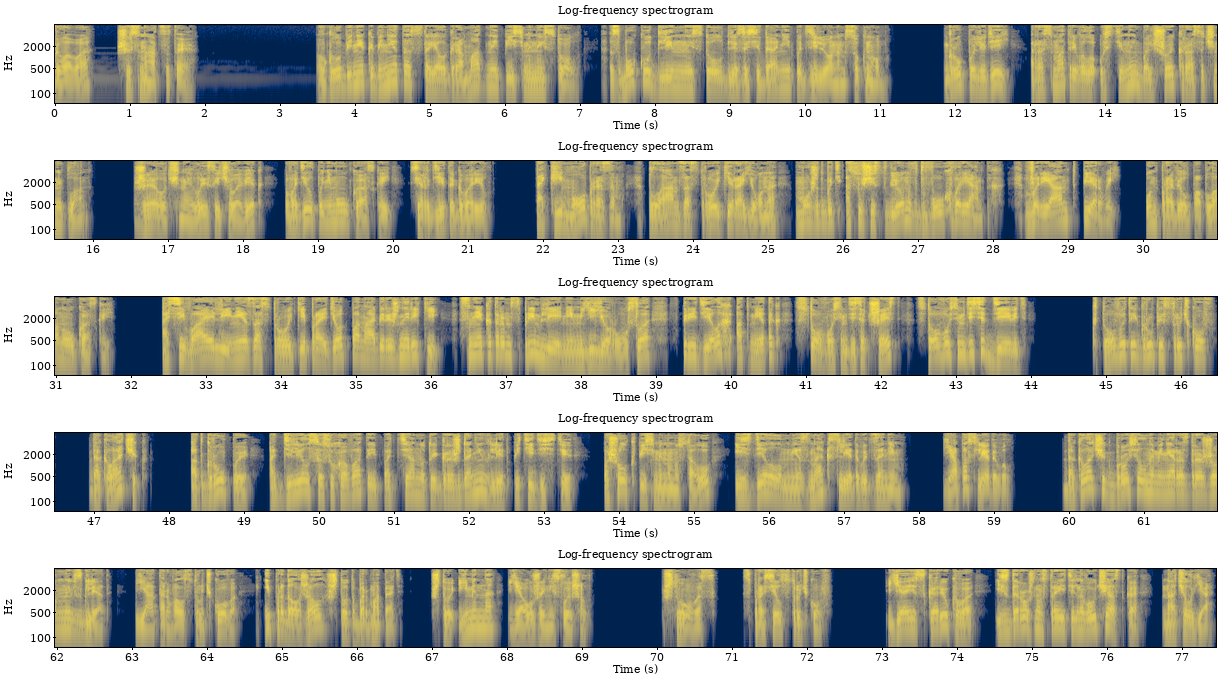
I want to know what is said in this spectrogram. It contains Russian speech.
Глава 16 В глубине кабинета стоял громадный письменный стол. Сбоку длинный стол для заседаний под зеленым сукном. Группа людей рассматривала у стены большой красочный план. Желчный, лысый человек водил по нему указкой, сердито говорил. Таким образом, план застройки района может быть осуществлен в двух вариантах. Вариант первый. Он провел по плану указкой. Осевая линия застройки пройдет по набережной реки с некоторым спрямлением ее русла в пределах отметок 186-189. Кто в этой группе стручков? Докладчик? От группы отделился суховатый подтянутый гражданин лет 50, пошел к письменному столу и сделал мне знак следовать за ним. Я последовал. Докладчик бросил на меня раздраженный взгляд. Я оторвал Стручкова и продолжал что-то бормотать. Что именно, я уже не слышал. «Что у вас?» – спросил Стручков. «Я из Корюкова, из дорожно-строительного участка», – начал я.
